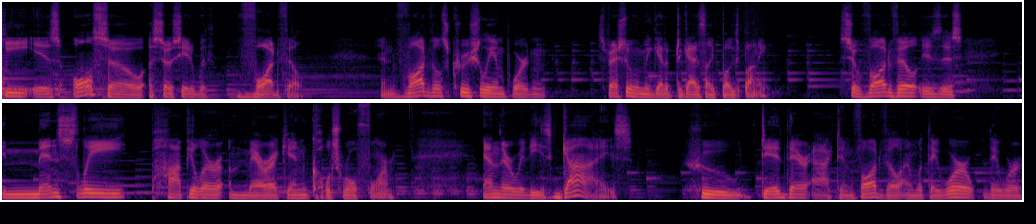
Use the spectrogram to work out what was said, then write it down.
He is also associated with vaudeville. And vaudeville is crucially important, especially when we get up to guys like Bugs Bunny. So, vaudeville is this immensely popular American cultural form. And there were these guys who did their act in vaudeville, and what they were, they were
